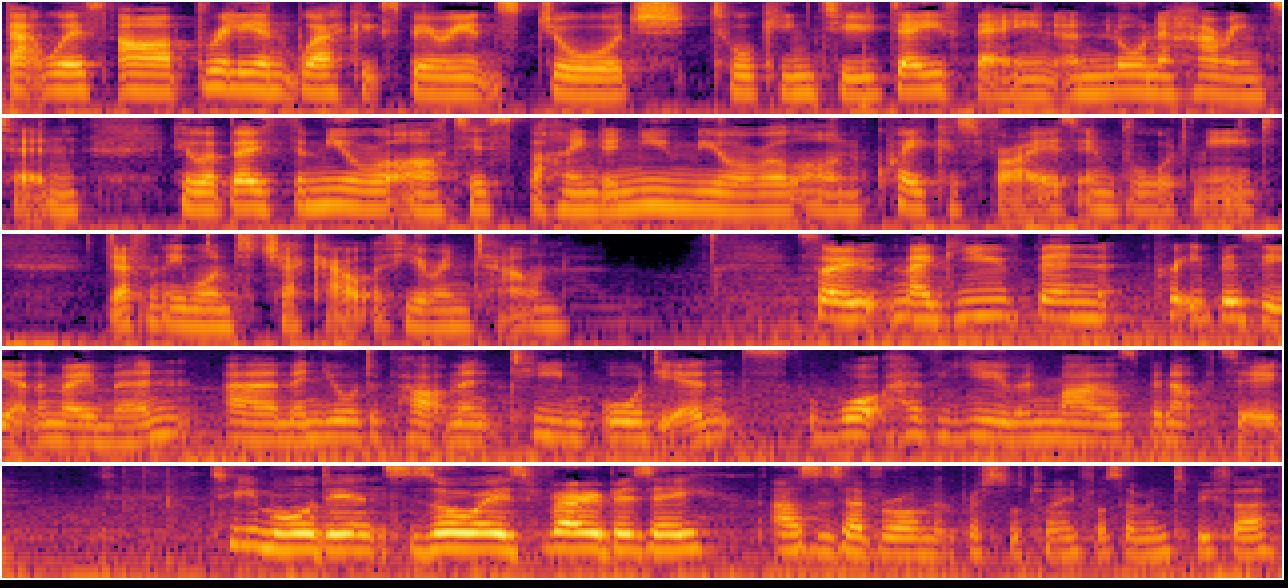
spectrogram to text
That was our brilliant work experience, George, talking to Dave Bain and Lorna Harrington, who are both the mural artists behind a new mural on Quakers Friars in Broadmead. Definitely one to check out if you're in town. So, Meg, you've been pretty busy at the moment um, in your department, Team Audience. What have you and Miles been up to? Team audience is always very busy, as is everyone at Bristol 24 7, to be fair.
